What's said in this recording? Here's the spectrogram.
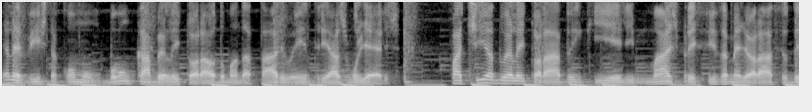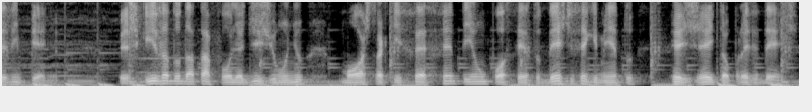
ela é vista como um bom cabo eleitoral do mandatário entre as mulheres, fatia do eleitorado em que ele mais precisa melhorar seu desempenho. Pesquisa do Datafolha de junho mostra que 61% deste segmento rejeita o presidente.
